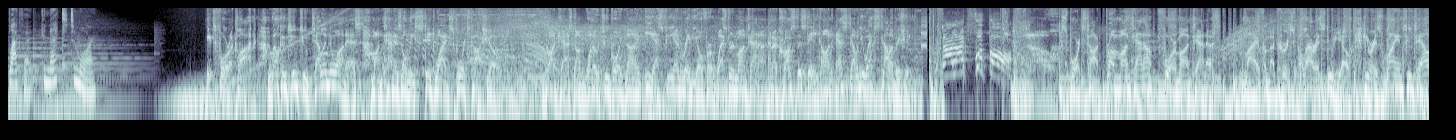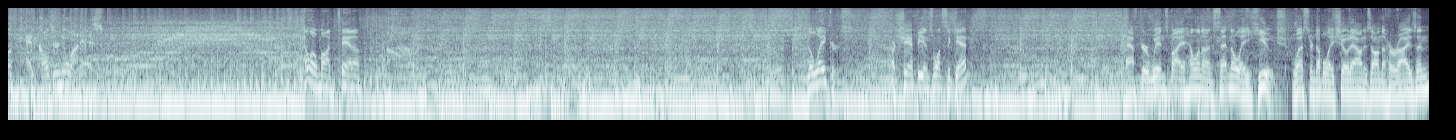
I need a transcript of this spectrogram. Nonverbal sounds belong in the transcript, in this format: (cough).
Blackfoot, connect to more. It's 4 o'clock. Welcome to Tutel Nuanez, Montana's only statewide sports talk show. Broadcast on 102.9 ESPN radio for Western Montana and across the state on SWX television. I like football! Now, sports talk from Montana for Montana. Live from the Kurtz Polaris studio, here is Ryan Tutel and Colter Nuanez. Hello, Montana. The Lakers are champions once again. After wins by Helena and Sentinel, a huge Western AA showdown is on the horizon,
